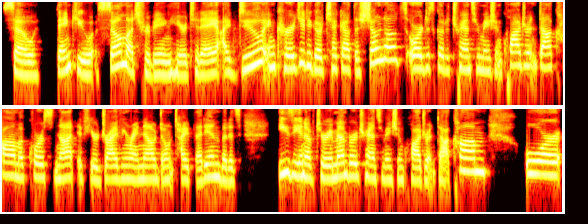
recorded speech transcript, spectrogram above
So Thank you so much for being here today. I do encourage you to go check out the show notes or just go to transformationquadrant.com. Of course, not if you're driving right now, don't type that in, but it's easy enough to remember transformationquadrant.com or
